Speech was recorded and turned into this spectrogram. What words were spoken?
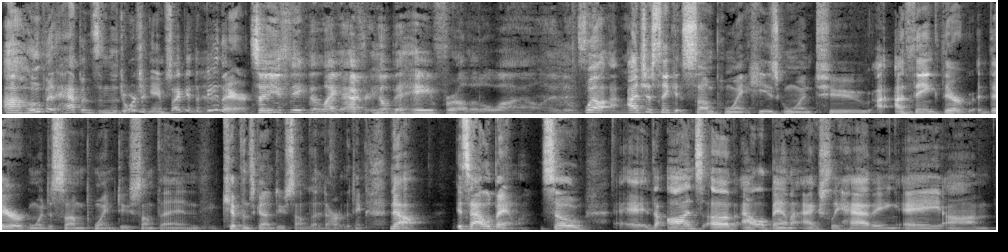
I hope it happens in the Georgia game so I get to be there. So you think that like after he'll behave for a little while and then Well, Saban will- I just think at some point he's going to. I, I think they're they're going to some point do something. Kiffin's going to do something to hurt the team. Now it's Alabama, so uh, the odds of Alabama actually having a um,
